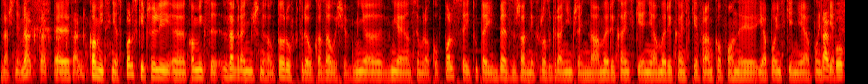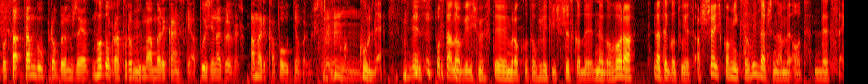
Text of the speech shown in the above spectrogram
zaczniemy. Tak, tak, tak, e, tak. Komiks nie z Polski, czyli e, komiksy zagranicznych autorów, które ukazały się w, mija, w mijającym roku w Polsce i tutaj bez żadnych rozgraniczeń na amerykańskie, nieamerykańskie, frankofony, japońskie, niejapońskie. Tak, bo, bo ta, tam był problem, że jak, no dobra, to robimy hmm. amerykańskie, a później nagle, wiesz, Ameryka Południowa. Kurde. Więc postanowiliśmy w tym roku to wrzucić wszystko do jednego wora. Dlatego tu jest aż 6 komiksów i zaczynamy od Death Save.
